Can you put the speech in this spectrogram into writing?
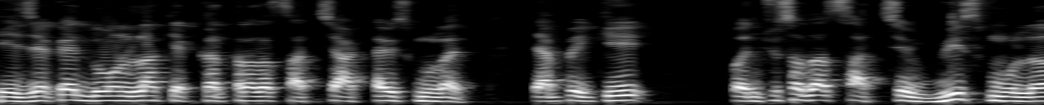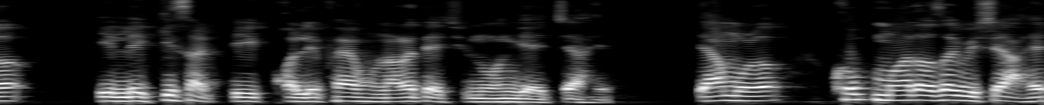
हे जे काही दोन लाख एकाहत्तर हजार सातशे अठ्ठावीस मुलं आहेत त्यापैकी पंचवीस हजार सातशे वीस मुलं ही लेखीसाठी क्वालिफाय होणार त्याची नोंद घ्यायची आहे. त्यामुळं खूप महत्त्वाचा विषय आहे.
